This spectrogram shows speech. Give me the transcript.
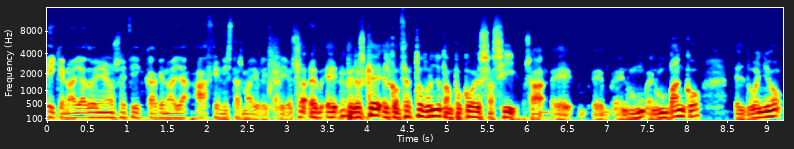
Y que no haya dueño no significa que no haya accionistas mayoritarios. Eh, eh, pero es que el concepto dueño tampoco es así. O sea, eh, en, un, en, un, banco el dueño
